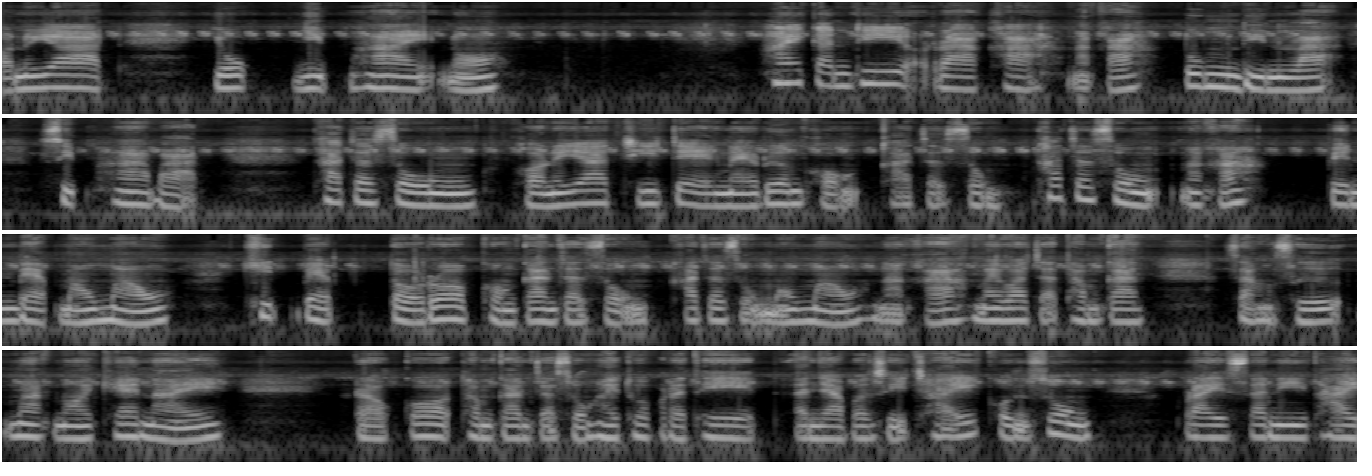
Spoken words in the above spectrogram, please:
ออนุญาตยกหยิบให้เนาะให้กันที่ราคานะคะ ตุ้มดินละ 15 บาท ค่าจะส่งขออนุญาตชี้แจงในเรื่องของค่าจะส่ง ค่าจะส่งนะคะ เป็นแบบเหมาเหมาคิดแบบต่อรอบของการจัดส่ง ค่าจะส่งเหมาเหมานะคะ ไม่ว่าจะทำการสั่งซื้อมากน้อยแค่ไหน เราก็ทำการจัดส่งให้ทั่วประเทศ อัญญาบอนสีใช้ขนส่งไปรษณีย์ไทย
